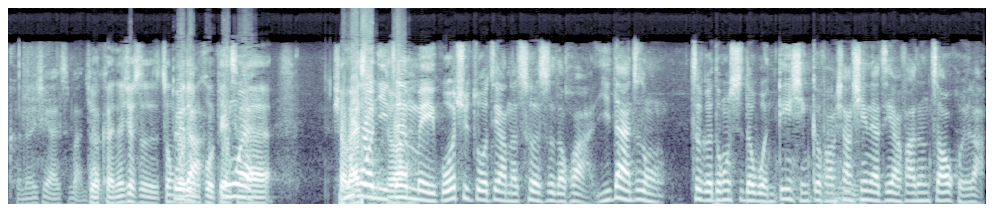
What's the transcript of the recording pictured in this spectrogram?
可能性还是蛮大的。就可能就是中国用户变成因为了小白鼠，如果你在美国去做这样的测试的话，一旦这种这个东西的稳定性各方像现在这样发生召回了，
